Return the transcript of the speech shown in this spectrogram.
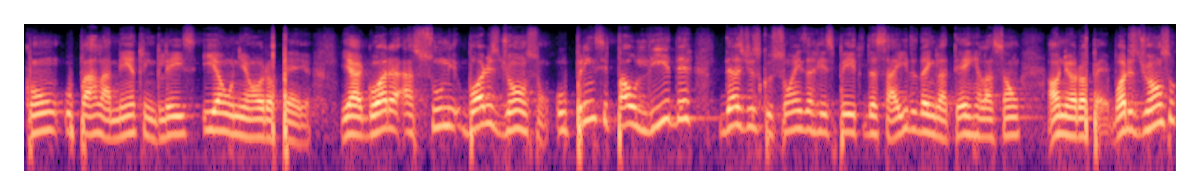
com o parlamento inglês e a União Europeia. E agora assume Boris Johnson, o principal líder das discussões a respeito da saída da Inglaterra em relação à União Europeia. Boris Johnson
